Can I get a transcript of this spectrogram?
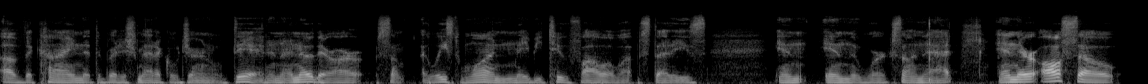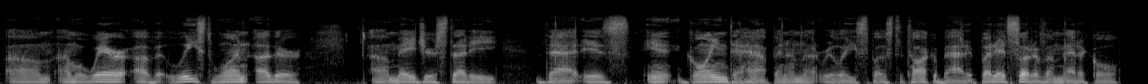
of the kind that the British Medical Journal did, and I know there are some, at least one, maybe two follow-up studies in in the works on that. And there are also, um, I'm aware of at least one other uh, major study that is in, going to happen. I'm not really supposed to talk about it, but it's sort of a medical.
